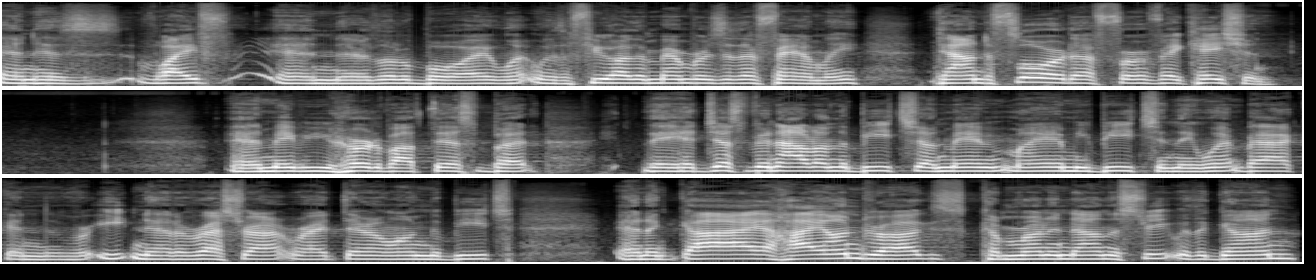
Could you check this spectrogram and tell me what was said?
and his wife and their little boy went with a few other members of their family down to Florida for a vacation. And maybe you heard about this, but they had just been out on the beach on Miami Beach and they went back and were eating at a restaurant right there along the beach. And a guy high on drugs come running down the street with a gun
